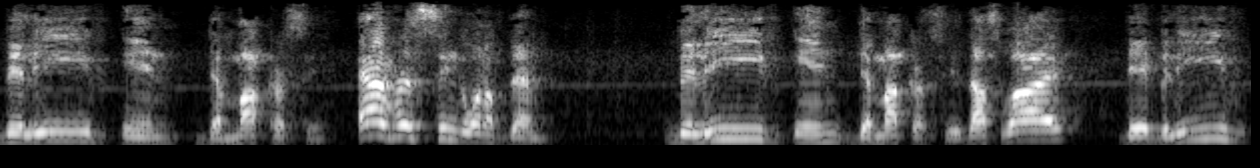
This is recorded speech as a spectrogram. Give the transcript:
believe in democracy. Every single one of them believe in democracy. That's why they believe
